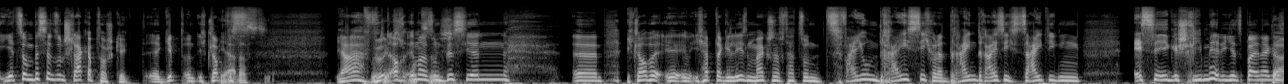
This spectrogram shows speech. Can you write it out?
jetzt so ein bisschen so einen Schlagabtausch gibt, äh, gibt und ich glaube, ja, das, das, ja, wird auch immer so ein bisschen. äh, ich glaube, äh, ich habe da gelesen, Microsoft hat so einen 32 oder 33-seitigen Essay geschrieben, hätte ich jetzt beinahe da ist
